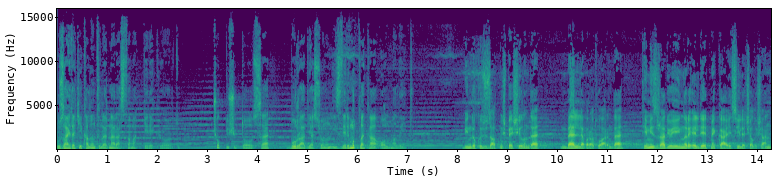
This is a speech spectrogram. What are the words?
uzaydaki kalıntılarına rastlamak gerekiyordu. Çok düşük de olsa bu radyasyonun izleri mutlaka olmalıydı. 1965 yılında Bell Laboratuvarında temiz radyo yayınları elde etmek gayesiyle çalışan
